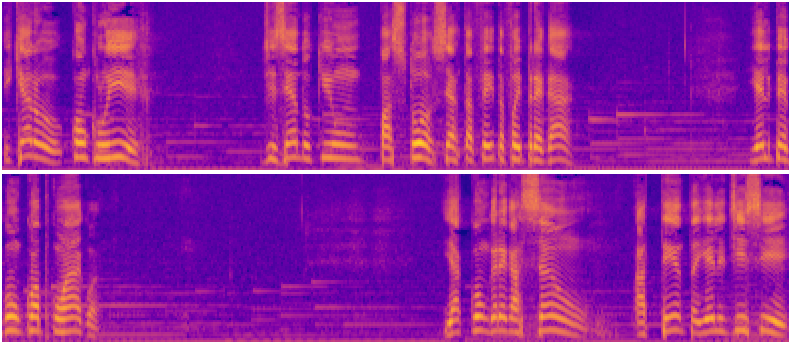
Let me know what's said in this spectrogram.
E quero concluir dizendo que um pastor, certa feita, foi pregar e ele pegou um copo com água. E a congregação atenta, e ele disse:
